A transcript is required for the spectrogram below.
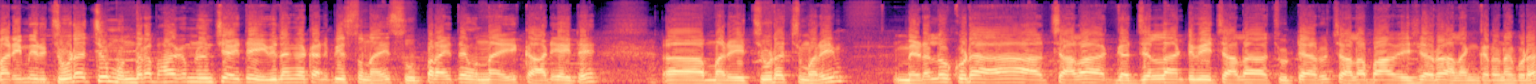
మరి మీరు చూడొచ్చు ముందర భాగం నుంచి అయితే ఈ విధంగా కనిపిస్తున్నాయి. సూపర్ అయితే ఉన్నాయి కాడి అయితే. మరి చూడొచ్చు మరి. మెడలో కూడా చాలా గజ్జల్ లాంటివి చాలా చుట్టారు చాలా బాగా వేశారు అలంకరణ కూడా.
